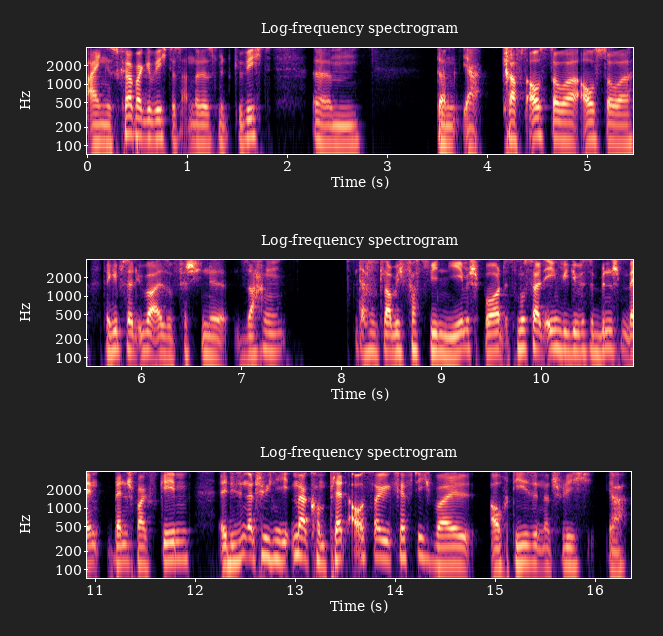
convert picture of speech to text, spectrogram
eigenes Körpergewicht, das andere ist mit Gewicht. Ähm, dann, ja, Kraft, Ausdauer, Ausdauer. Da gibt's halt überall so verschiedene Sachen das ist, glaube ich, fast wie in jedem Sport. Es muss halt irgendwie gewisse Bench Benchmarks geben. Äh, die sind natürlich nicht immer komplett aussagekräftig, weil auch die sind natürlich, ja,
